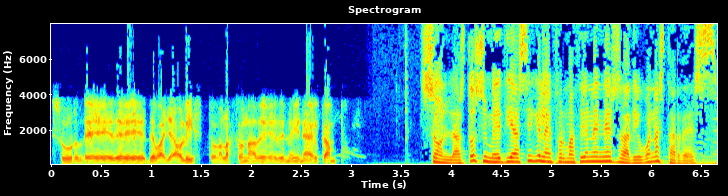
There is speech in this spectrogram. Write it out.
sur de, Valladolid, toda la zona de Medina del Campo. Son las dos y media. Sigue la información en Es Radio. Buenas tardes.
